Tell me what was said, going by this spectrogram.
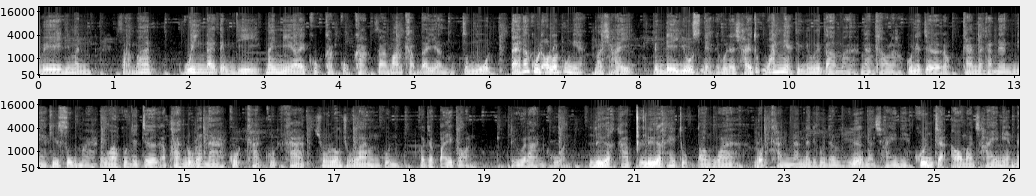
เวย์ที่มันสามารถวิ่งได้เต็มที่ไม่มีอะไรขุกขักขุกขัก สามารถขับได้อย่างสมูทแต่ถ้าคุณเอารถพวกนี้มาใช้ เป็น day use เนี่ยที่คุณจะใช้ทุกวันเนี่ยถึงที่คุณจะตามมางานเข้าแล้วครับคุณจะเจอกับค่า maintenance เนี่ยที่สูงมาก ไม่ว่าคุณจะเจอกับทางลูกระนาดคุดคาดคุดคาดช่วงลงช่วงล่างของคุณก็จะไปก่อนถึงเวลาอันควรเลือกครับเลือกให้ถูกต้องว่ารถคันนั้นนะที่คุณจะเลือกมาใช้เนี่ยคุณจะเอามาใช้เนี่ยใน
